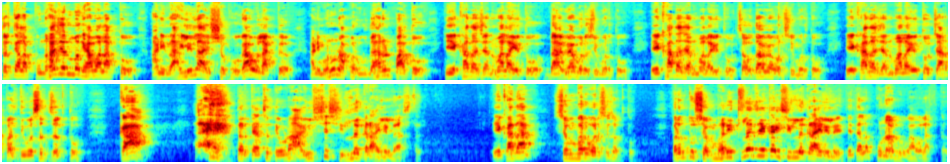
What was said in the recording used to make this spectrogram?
तर त्याला पुन्हा जन्म घ्यावा लागतो आणि राहिलेलं आयुष्य भोगावं लागतं. आणि म्हणून आपण उदाहरण पाहतो की एखादा जन्माला येतो दहाव्या वर्षी मरतो. एखादा जन्माला येतो चौदाव्या वर्षी मरतो. एखादा जन्माला येतो चार पाच दिवसच जगतो. का? तर त्याचं तेवढं आयुष्य शिल्लक राहिलेलं असतं. एखादा शंभर वर्ष जगतो. परंतु शंभरीतलं जे काही शिल्लक राहिलेलं आहे ते त्याला पुन्हा भोगावं लागतं.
